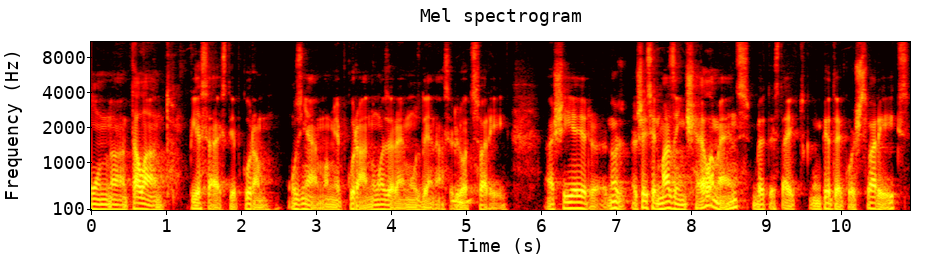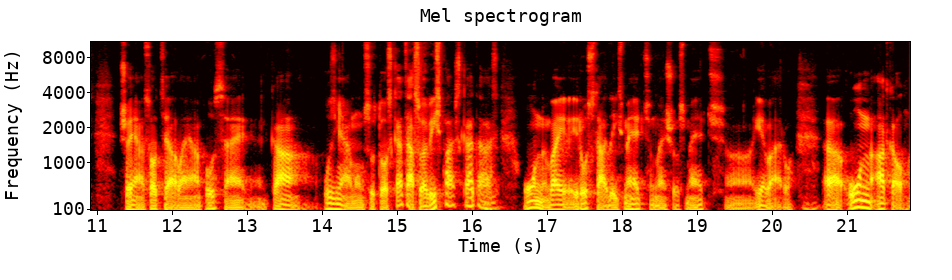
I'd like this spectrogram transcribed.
un talantu piesaisti jebkuram uzņēmumam, jebkurā nozarē mūsdienās ir ļoti svarīgi. Ir, nu, šis ir maziņš elements, bet es teiktu, ka pietiekoši svarīgs šajā sociālajā pusē, kā uzņēmums uz to skatās, vai vispār skatās, un vai ir uzstādījis mērķus, un vai šos mērķus uh, ievēro. Uh, un atkal,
